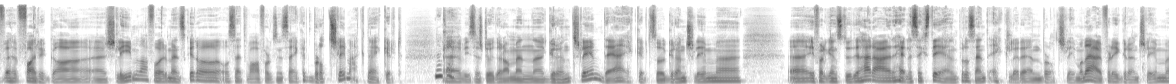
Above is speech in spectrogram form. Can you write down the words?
farga slim da, for mennesker og, og, sett hva folk syns er ekkelt. Blått slim er ikke noe ekkelt, okay. viser studier da. Men grønt slim, det er ekkelt. Så grønt slim ifølge en studie her er hele 61 eklere enn blått slim. Og det er jo fordi grønt slim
